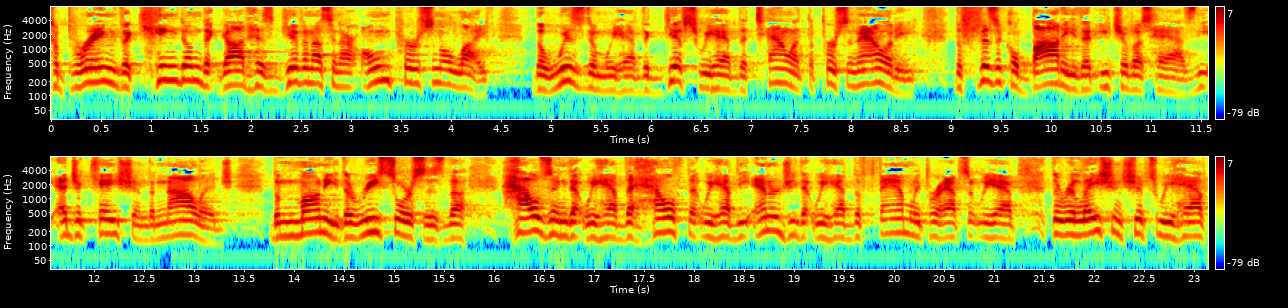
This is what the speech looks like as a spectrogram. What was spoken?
to bring the kingdom that God has given us in our own personal life, the wisdom we have, the gifts we have, the talent, the personality, the physical body that each of us has, the education, the knowledge, the money, the resources, the housing that we have, the health that we have, the energy that we have, the family perhaps that we have, the relationships we have,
